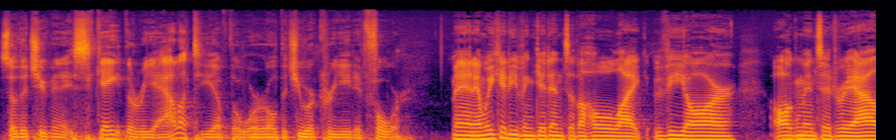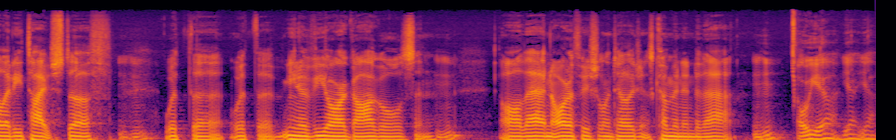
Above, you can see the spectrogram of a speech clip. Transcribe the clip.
so that you can escape the reality of the world that you were created for. Man, and we could even get into the whole like VR augmented reality type stuff with the with the you know VR goggles and all that and artificial intelligence coming into that. hmm Oh yeah, yeah, yeah.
